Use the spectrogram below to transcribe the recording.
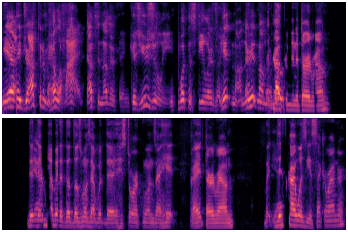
Yeah, they drafted him hella high. That's another thing. Because usually, what the Steelers are hitting on, they're hitting on their. Drafted him in the third round. The, yeah. the, the, those ones that were the historic ones that hit right third round. But yeah. this guy was he a second rounder?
